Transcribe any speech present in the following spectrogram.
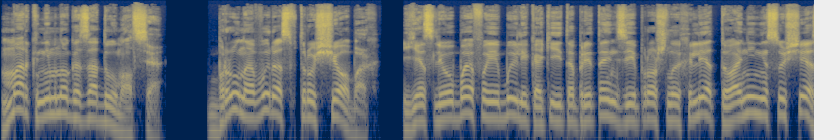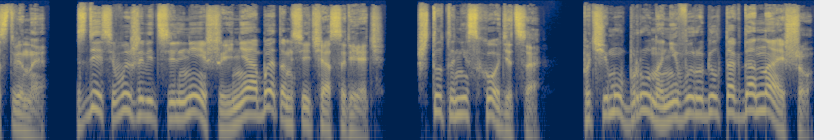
Марк немного задумался. Бруно вырос в трущобах. Если у Бефа и были какие-то претензии прошлых лет, то они несущественны. Здесь выживет сильнейший, не об этом сейчас речь. Что-то не сходится. Почему Бруно не вырубил тогда Найшу?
